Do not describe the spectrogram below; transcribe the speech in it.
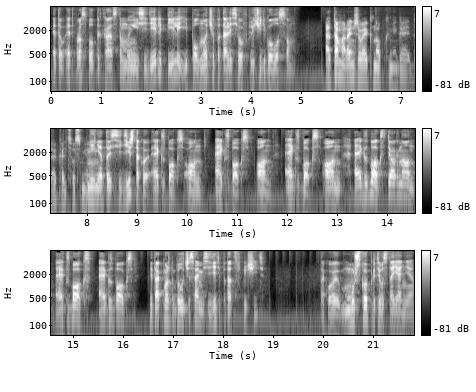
это, это просто было прекрасно. Мы сидели, пили и полночи пытались его включить голосом. А там оранжевая кнопка мигает, да, кольцо смерти? Не, не, то есть сидишь такой Xbox on, Xbox on, Xbox on, Xbox turn on, Xbox, Xbox. И так можно было часами сидеть и пытаться включить. Такое мужское противостояние.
